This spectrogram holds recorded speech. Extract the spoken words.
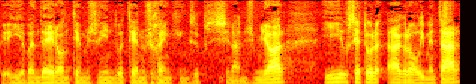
e a bandeira onde temos vindo até nos rankings a posicionar-nos melhor, e o setor agroalimentar,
